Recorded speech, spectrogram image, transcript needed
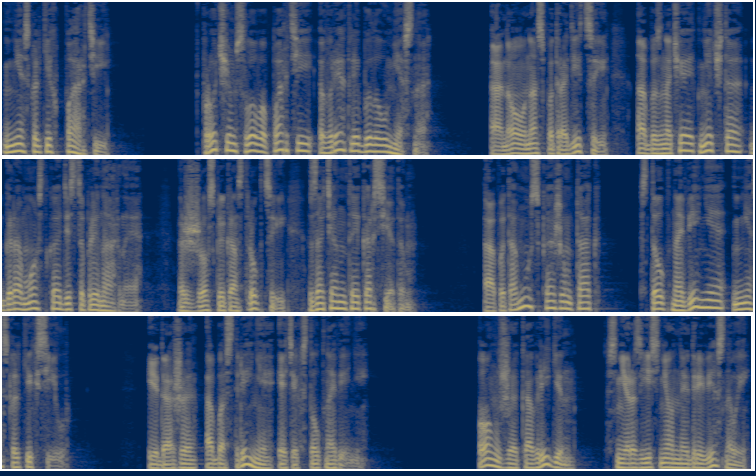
нескольких партий. Впрочем, слово «партий» вряд ли было уместно. Оно у нас по традиции обозначает нечто громоздко-дисциплинарное, с жесткой конструкцией, затянутой корсетом. А потому, скажем так, столкновение нескольких сил. И даже обострение этих столкновений. Он же, Ковригин, с неразъясненной Древесновой,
